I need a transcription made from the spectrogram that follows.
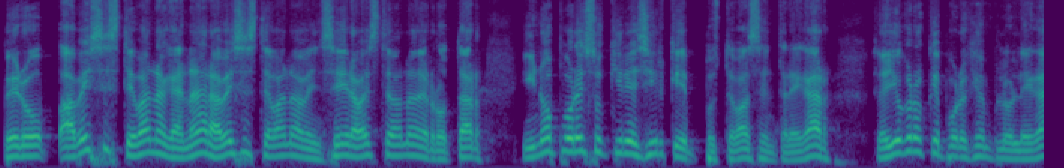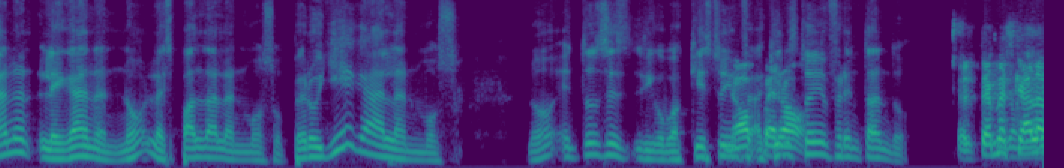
pero a veces te van a ganar, a veces te van a vencer, a veces te van a derrotar, y no por eso quiere decir que pues te vas a entregar. O sea, yo creo que, por ejemplo, le ganan, le ganan, ¿no? La espalda a Alan Mozo, pero llega Alan Mozo, ¿no? Entonces, digo, aquí estoy, No, ¿a quién pero- estoy enfrentando? El tema es que da la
